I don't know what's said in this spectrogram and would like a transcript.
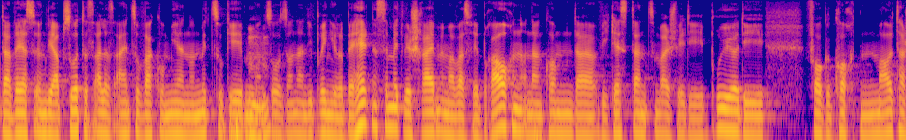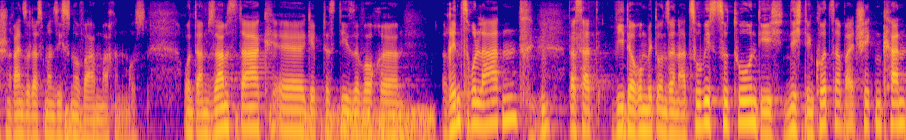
Da wäre es irgendwie absurd, das alles einzuvakuumieren und mitzugeben mhm. und so, sondern die bringen ihre Behältnisse mit. Wir schreiben immer, was wir brauchen und dann kommen da, wie gestern zum Beispiel, die Brühe, die vorgekochten Maultaschen rein, sodass man sich nur warm machen muss. Und am Samstag äh, gibt es diese Woche Rindsrouladen. Mhm. Das hat wiederum mit unseren Azubis zu tun, die ich nicht in Kurzarbeit schicken kann,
